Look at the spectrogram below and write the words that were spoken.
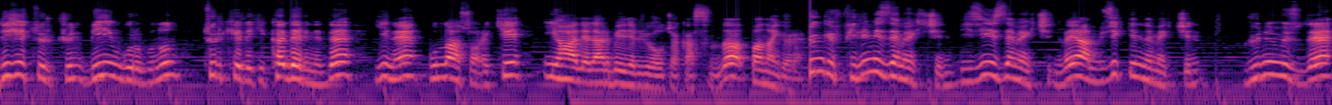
Dijitürk'ün Bein grubunun Türkiye'deki kaderini de yine bundan sonraki ihaleler belirliyor olacak aslında bana göre. Çünkü film izlemek için, dizi izlemek için veya müzik dinlemek için günümüzde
